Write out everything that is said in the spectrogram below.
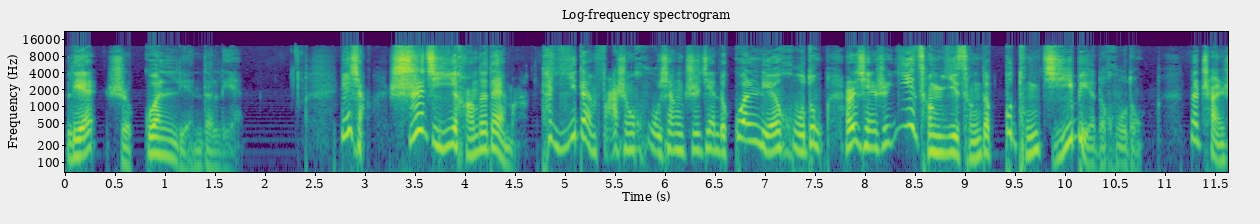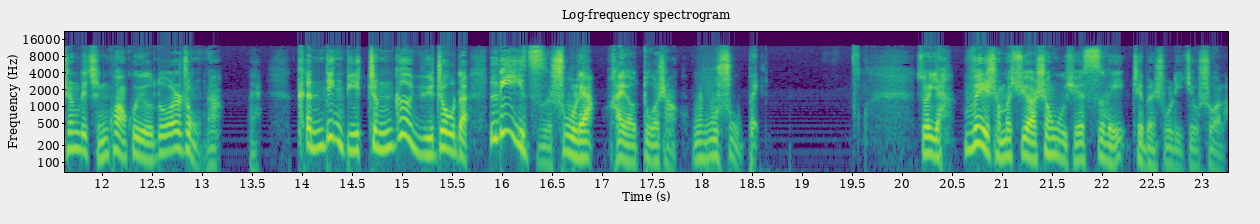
联是关联的联。你想，十几亿行的代码，它一旦发生互相之间的关联互动，而且是一层一层的不同级别的互动，那产生的情况会有多少种呢？哎，肯定比整个宇宙的粒子数量还要多上无数倍。所以啊，为什么需要生物学思维？这本书里就说了。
